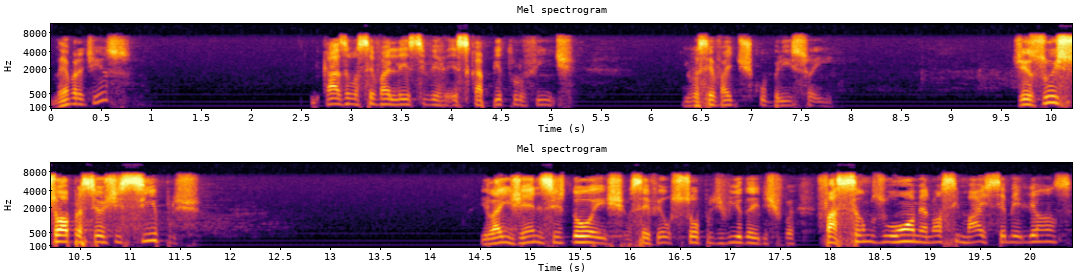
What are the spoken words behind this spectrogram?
Lembra disso? Em casa você vai ler esse, esse capítulo 20. E você vai descobrir isso aí. Jesus sopra seus discípulos. E lá em Gênesis 2, você vê o sopro de vida, eles façamos o homem a nossa imagem semelhança.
